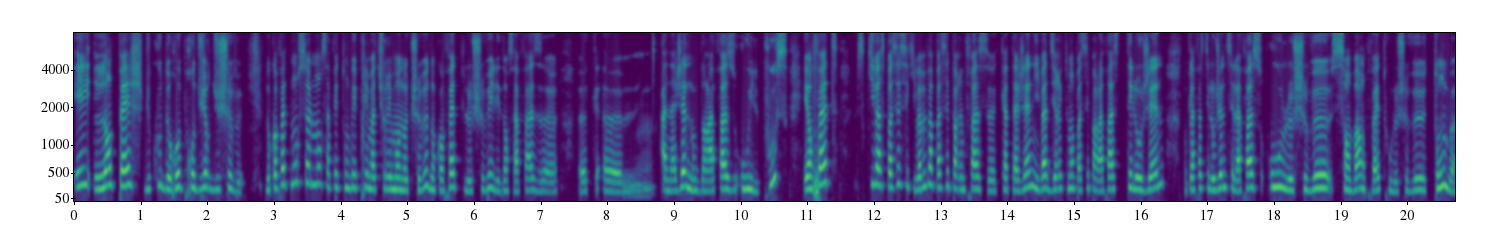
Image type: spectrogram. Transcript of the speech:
et l'empêche du coup de reproduire du cheveu. Donc en fait, non seulement ça fait tomber prématurément notre cheveu, donc en fait le cheveu il est dans sa phase euh, euh, anagène, donc dans la phase où il pousse, et en fait ce qui va se passer, c'est qu'il va même pas passer par une phase catagène, il va directement passer par la phase télogène. Donc la phase télogène, c'est la phase où le cheveu s'en va en fait, où le cheveu tombe,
